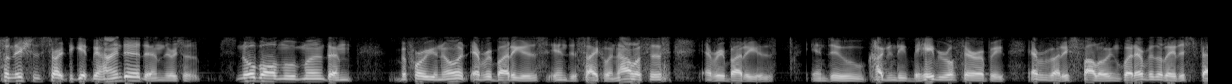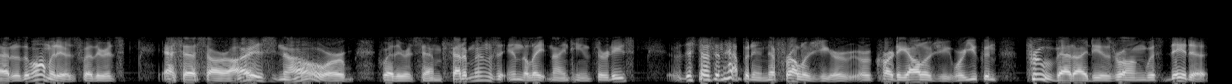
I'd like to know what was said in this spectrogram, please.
clinicians start to get behind it, and there's a snowball movement. And before you know it, everybody is into psychoanalysis, everybody is into cognitive behavioral therapy, everybody's following whatever the latest fad of the moment is, whether it's SSRIs now or whether it's amphetamines in the late 1930s. This doesn't happen in nephrology or, or cardiology, where you can prove bad ideas wrong with data.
